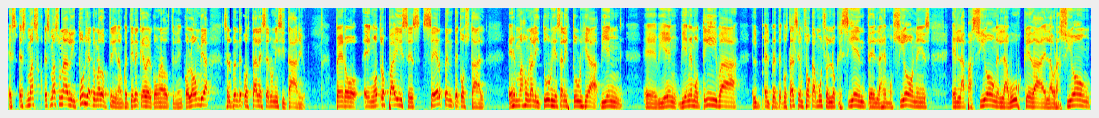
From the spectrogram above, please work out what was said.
es, es, más, es más una liturgia que una doctrina, aunque tiene que ver con una doctrina. En Colombia, ser pentecostal es ser unicitario. Pero en otros países, ser pentecostal es más una liturgia, esa liturgia bien, eh, bien, bien emotiva. El, pentecostal se enfoca mucho en lo que siente, en las emociones, en la pasión, en la búsqueda, en la oración,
